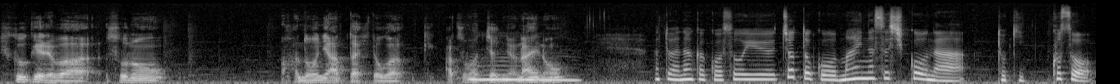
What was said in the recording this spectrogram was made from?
低ければその波動に合った人が集まっちゃうんじゃないの？あとはなんかこうそういうちょっとこうマイナス思考な時こそ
